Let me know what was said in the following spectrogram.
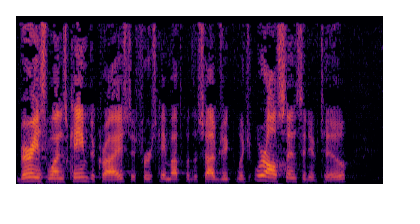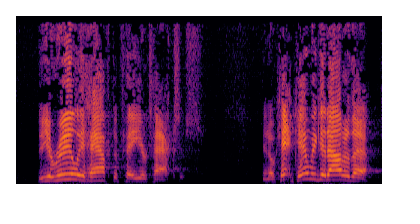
various ones came to Christ. It first came up with the subject, which we're all sensitive to. Do you really have to pay your taxes? You know, can, can we get out of that?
